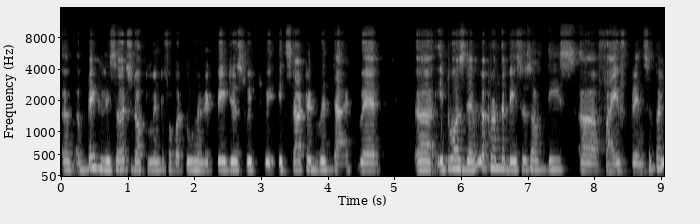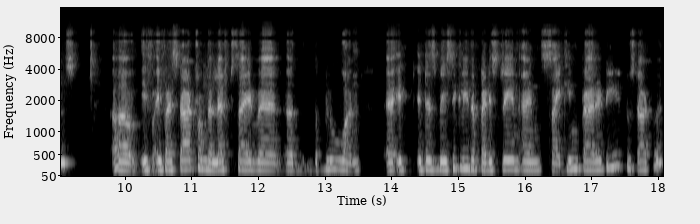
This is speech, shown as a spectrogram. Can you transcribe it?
a, big research document of about 200 pages, which we, it started with that, where uh, it was developed on the basis of these uh, five principles. Uh, if, if I start from the left side where uh, the blue one, it, it is basically the pedestrian and cycling priority to start with.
